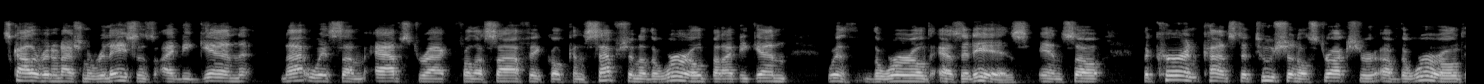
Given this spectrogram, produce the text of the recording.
scholar of international relations, I begin not with some abstract philosophical conception of the world, but I begin with the world as it is. And so the current constitutional structure of the world,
